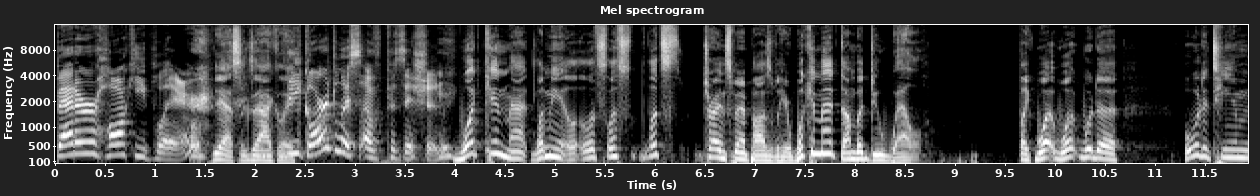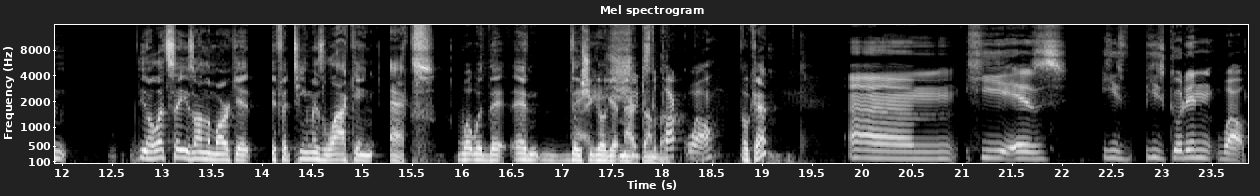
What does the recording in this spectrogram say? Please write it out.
better hockey player Yes, exactly. regardless of position. what can Matt? Let me let's let's let's try and spin it positively here. What can Matt Dumba do well? Like what what would a what would a team you know? Let's say he's on the market. If a team is lacking X, what would they and they should go get Matt Shoots the puck well. Okay. Um he is he's he's good in well,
